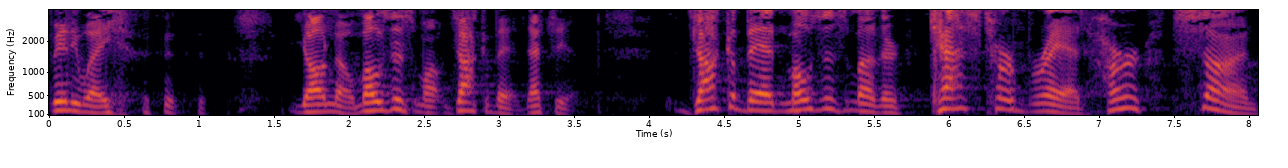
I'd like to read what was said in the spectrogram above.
But anyway, y'all know Moses' mom, Jochebed, that's it. Jochebed, Moses' mother, cast her bread, her son,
